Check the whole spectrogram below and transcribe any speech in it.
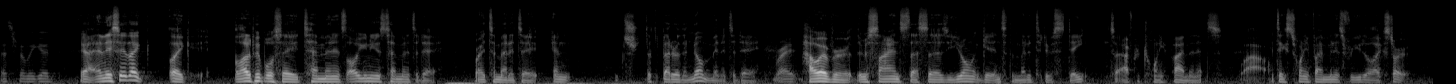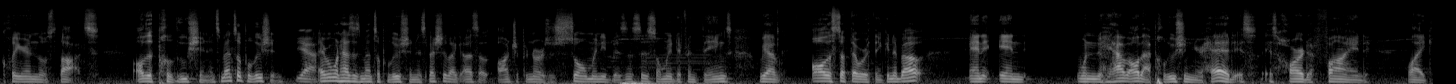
That's really good. Yeah, and they say like like a lot of people say 10 minutes. All you need is 10 minutes a day, right, to meditate, and that's better than no minutes a day. Right. However, there's science that says you don't get into the meditative state until after 25 minutes. Wow. It takes 25 minutes for you to like start clearing those thoughts. All the pollution. It's mental pollution. Yeah. Everyone has this mental pollution, especially like us uh, entrepreneurs. There's so many businesses, so many different things. We have all the stuff that we're thinking about, and and when you have all that pollution in your head, it's it's hard to find like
